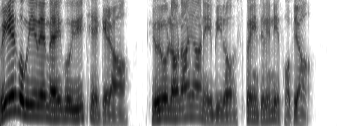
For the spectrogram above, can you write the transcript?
ရီယက်ကိုမီရဲ့မယ်ကိုရွေးချယ်ခဲ့တာရိုးရိုးနောင်နာရနေပြီးတော့စပိန်သတင်းတွေဖော်ပြ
